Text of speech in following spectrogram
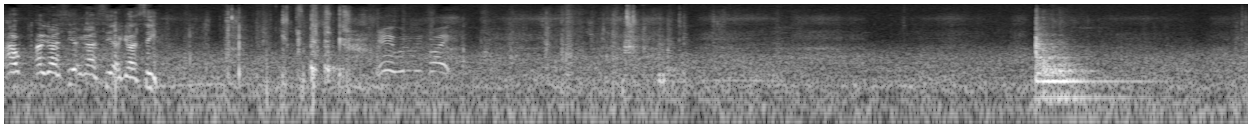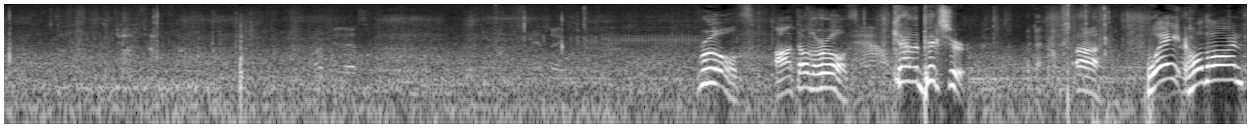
Oh, I gotta see, I gotta see, I gotta see. Hey, what do we fight? Rules. I'll tell the rules. Get out of the picture. Okay. Uh, Wait, hold on.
